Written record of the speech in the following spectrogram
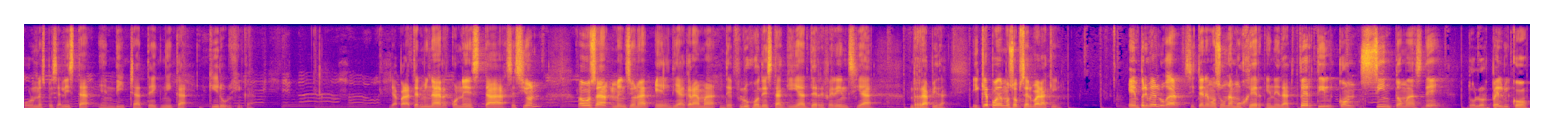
por un especialista en dicha técnica quirúrgica. Ya para terminar con esta sesión, vamos a mencionar el diagrama de flujo de esta guía de referencia rápida. ¿Y qué podemos observar aquí? En primer lugar, si tenemos una mujer en edad fértil con síntomas de dolor pélvico,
